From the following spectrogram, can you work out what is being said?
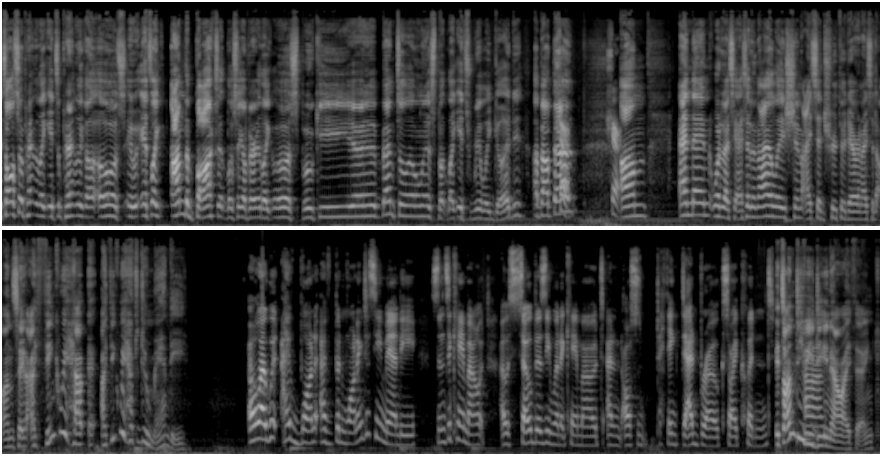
it's also apparently like it's apparently like a, oh it's, it- it's like on the box it looks like a very like oh spooky uh, mental illness, but like it's really good about that. yeah. sure. Um, and then what did I say? I said Annihilation. I said Truth or Dare, and I said Unsane. I think we have. I think we have to do Mandy. Oh, I would. I want. I've been wanting to see Mandy since it came out. I was so busy when it came out, and also I think Dead broke, so I couldn't. It's on DVD Um, now. I think.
